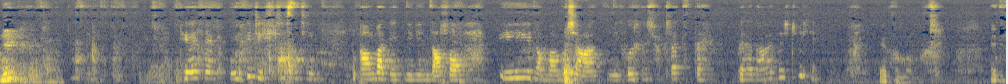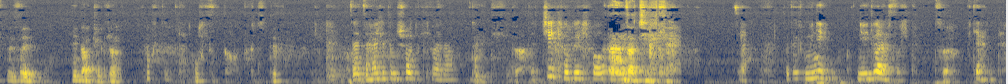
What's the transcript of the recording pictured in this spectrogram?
нэг том. Тэгэл яг үлгэж эхэлчихсэн чинь гамбаа гэд нэг юм залуу ii том бомбор шаваад нэг хөөрхөн шоколадтай бариад аваад ирж билээ. Нэг том бомбор. Энд ихтэй сая энд авч. Хүүхдүүд. Хүүхдэд аваад өгчтэй. За за хоёлаа түн шууд хэлэх байраа. Чи их хөг хэлэх үү? За чи ихлээ. За. За тэгэл миний нэгдүгээр асуулт. За. Би хараад байх.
